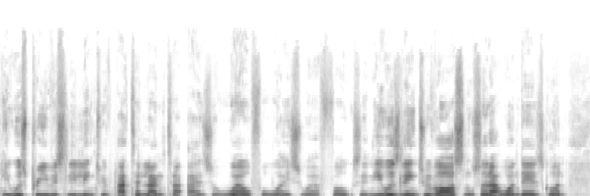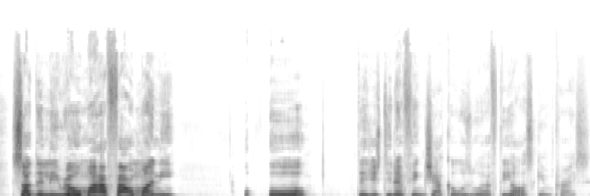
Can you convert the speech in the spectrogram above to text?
he was previously linked with Atalanta as well, for what it's worth, folks. And he was linked with Arsenal, so that one day is gone. Suddenly, Roma have found money. Or they just didn't think Xhaka was worth the asking price.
